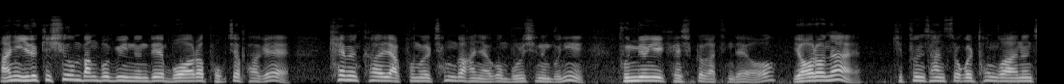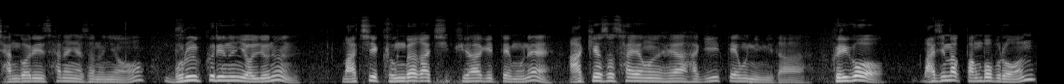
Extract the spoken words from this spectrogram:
아니 이렇게 쉬운 방법이 있는데 뭐하러 복잡하게 케미칼 약품을 첨가하냐고 물으시는 분이 분명히 계실 것 같은데요. 여러 날 깊은 산 속을 통과하는 장거리 산행에서는요, 물을 끓이는 연료는 마치 금과 같이 귀하기 때문에 아껴서 사용을 해야 하기 때문입니다. 그리고 마지막 방법으론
